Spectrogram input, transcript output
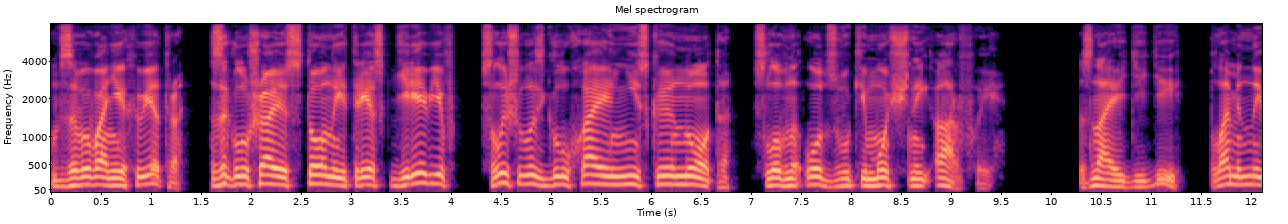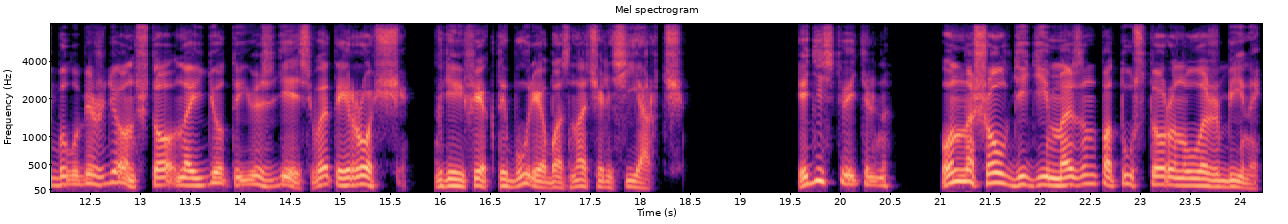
В завываниях ветра заглушая стоны и треск деревьев, слышалась глухая низкая нота, словно отзвуки мощной арфы. Зная Диди, Пламенный был убежден, что найдет ее здесь, в этой роще, где эффекты бури обозначились ярче. И действительно, он нашел Диди Мезен по ту сторону ложбины,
